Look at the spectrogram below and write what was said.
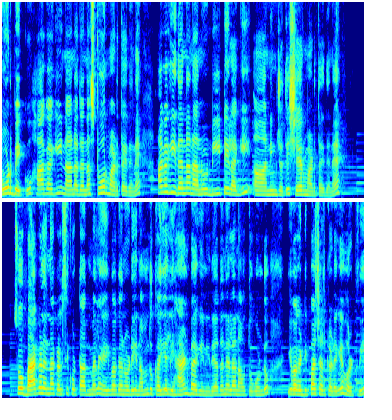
ನೋಡಬೇಕು. ಹಾಗಾಗಿ ನಾನು ಅದನ್ನು ಸ್ಟೋರ್ ಮಾಡ್ತಾ ಇದ್ದೇನೆ. ಹಾಗಾಗಿ ಇದನ್ನು ನಾನು ಡೀಟೇಲಾಗಿ ನಿಮ್ಮ ಜೊತೆ ಶೇರ್ ಮಾಡ್ತಾ ಇದ್ದೇನೆ. ಸೊ ಬ್ಯಾಗ್ಗಳನ್ನು ಕಳಿಸಿಕೊಟ್ಟಾದ್ಮೇಲೆ ಇವಾಗ ನೋಡಿ ನಮ್ಮದು ಕೈಯಲ್ಲಿ ಹ್ಯಾಂಡ್ ಬ್ಯಾಗ್ ಏನಿದೆ, ಅದನ್ನೆಲ್ಲ ನಾವು ತೊಗೊಂಡು ಇವಾಗ ಡಿಪಾರ್ಚರ್ ಕಡೆಗೆ ಹೊರಟ್ವಿ.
